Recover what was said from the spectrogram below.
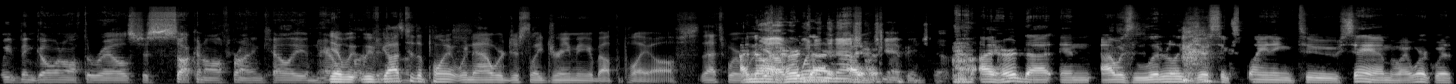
we've been going off the rails just sucking off Brian Kelly and Harold Yeah, we, we've got Perkins to the point where now we're just like dreaming about the playoffs. That's where I we're know, yeah, I heard winning the that. I national heard- championship. I heard that, and I was literally just explaining to Sam, who I work with,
